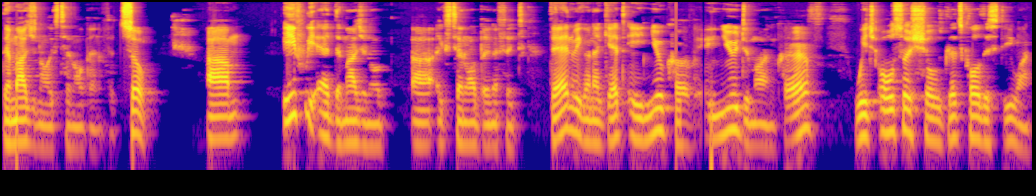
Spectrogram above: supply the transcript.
the marginal external benefit. So, um, if we add the marginal uh, external benefit, then we're going to get a new curve, a new demand curve, which also shows, let's call this D1,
